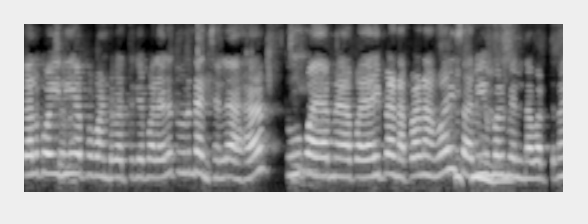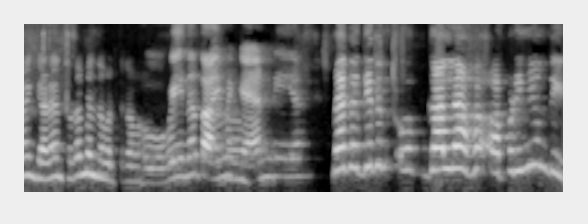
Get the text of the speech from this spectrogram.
ਚੱਲ ਕੋਈ ਨਹੀਂ ਆਪਾਂ ਵੰਡ ਵਰਤ ਕੇ ਪਾ ਲਿਆ ਤੂੰ ਟੈਨਸ਼ਨ ਲੈ ਹੈ? ਤੂੰ ਪਾਇਆ ਮੈਂ ਪਾਇਆ ਹੀ ਭੈਣਾ ਭੈਣਾ ਵਾ ਇਹ ਸਾਰੀ ਉਮਰ ਮਿਲਣਾ ਵਰਤਣਾ ਹੀ ਗਹਿਣਾ ਥੋੜਾ ਮਿਲਣਾ ਵਰਤਣਾ ਵਾ। ਉਹੀ ਨਾ ਤਾਂ ਹੀ ਮੈਂ ਕਹਿਣ ਦੀ ਆ। ਮੈਂ ਤਾਂ ਅੱਗੇ ਤੇ ਉਹ ਗੱਲ ਆ- ਆਪਣੀ ਨਹੀਂ ਹੁੰਦੀ।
